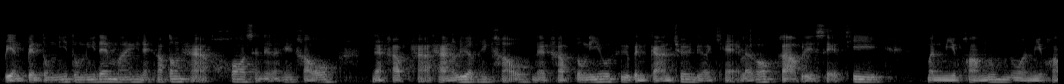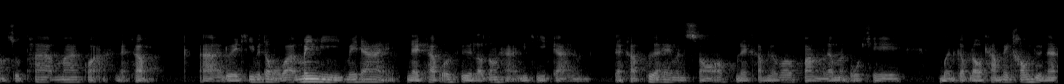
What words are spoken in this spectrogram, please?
เปลี่ยนเป็นตรงนี้ตรงนี้ได้ไหมนะครับ ต้องหาข้อเสนอให้เขานะครับ หาทางเลือกให้เขานะครับ ตรงนี้ก็คือเป็นการช่วยเหลือแขกแล้วก็กล่าวปฏิเสธที่มันมีความนุ่มนวลมีความสุภาพมากกว่านะครับโดยที่ไม่ต้องบอกว่าไม่มีไม่ได้นะครับ ก็คือเราต้องหาวิธีการนะครับ เพื่อให้มันซอฟนะครับ แล้วก็ฟังแล้วมันโอเค เหมือนกับเราทำให้เขาอยู่นะ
